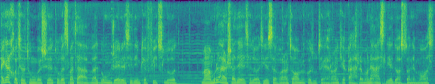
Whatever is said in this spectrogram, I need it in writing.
اگر خاطرتون باشه تو قسمت اول به اونجایی رسیدیم که فیتس‌لوید مأمور ارشد اطلاعاتی سفارت آمریکا تو تهران که قهرمان اصلی داستان ماست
